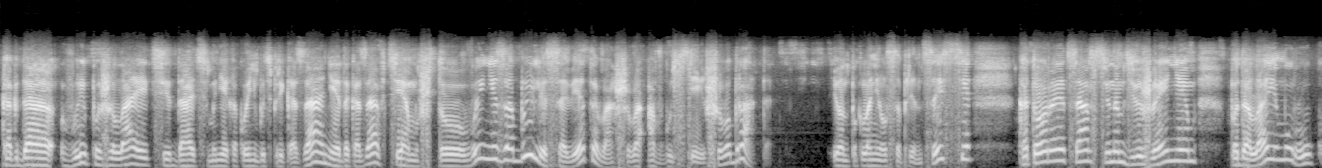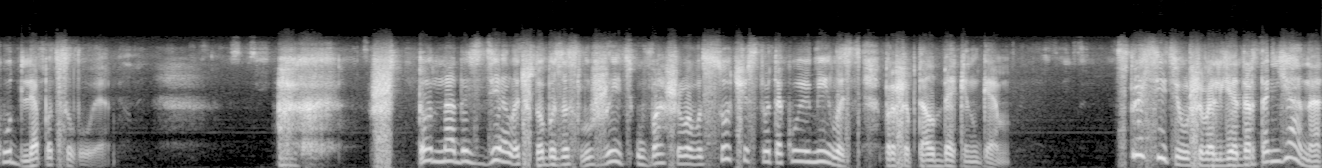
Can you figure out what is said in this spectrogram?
когда вы пожелаете дать мне какое-нибудь приказание, доказав тем, что вы не забыли совета вашего августейшего брата. И он поклонился принцессе, которая царственным движением подала ему руку для поцелуя. Ах, что надо сделать, чтобы заслужить у вашего высочества такую милость, прошептал Бекингем. Спросите у шевалье Д'Артаньяна,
